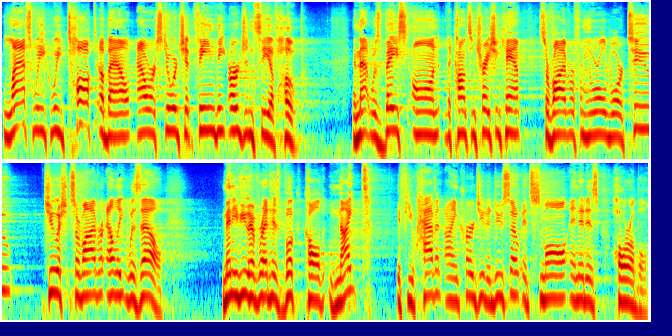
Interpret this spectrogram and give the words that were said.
last week we talked about our stewardship theme, the urgency of hope. And that was based on the concentration camp survivor from World War II, Jewish survivor Elie Wiesel. Many of you have read his book called Night. If you haven't, I encourage you to do so. It's small and it is horrible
